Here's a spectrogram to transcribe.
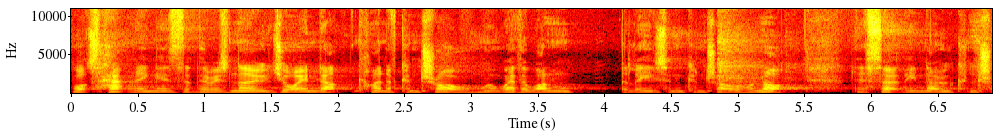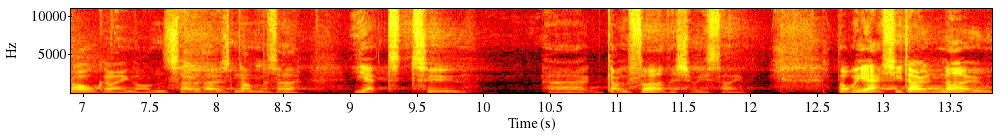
what's happening is that there is no joined up kind of control. Well, whether one believes in control or not, there's certainly no control going on. So those numbers are yet to uh, go further, shall we say. But we actually don't know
